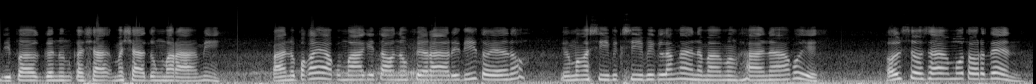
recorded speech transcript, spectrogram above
di pa ganun kasya, masyadong marami. Paano pa kaya kung makakita ako ng Ferrari dito, eh, no? Yung mga Civic-Civic lang nga, namamanghana ako eh. Also sa motor din,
